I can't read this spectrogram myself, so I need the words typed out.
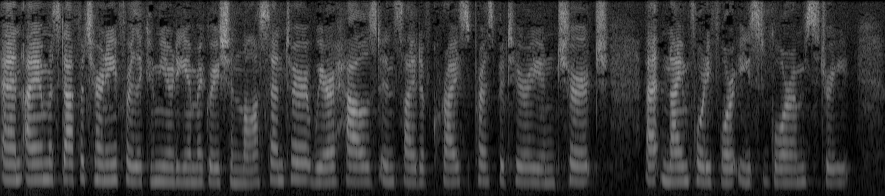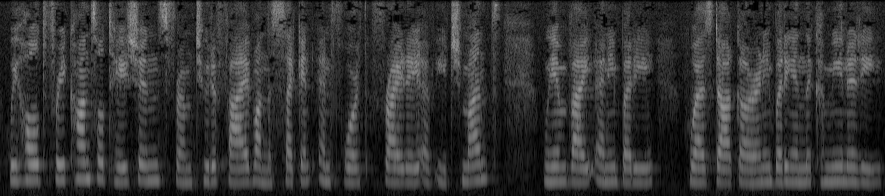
and I am a staff attorney for the Community Immigration Law Center. We are housed inside of Christ Presbyterian Church at 944 East Gorham Street. We hold free consultations from 2 to 5 on the second and fourth Friday of each month. We invite anybody who has DACA or anybody in the community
